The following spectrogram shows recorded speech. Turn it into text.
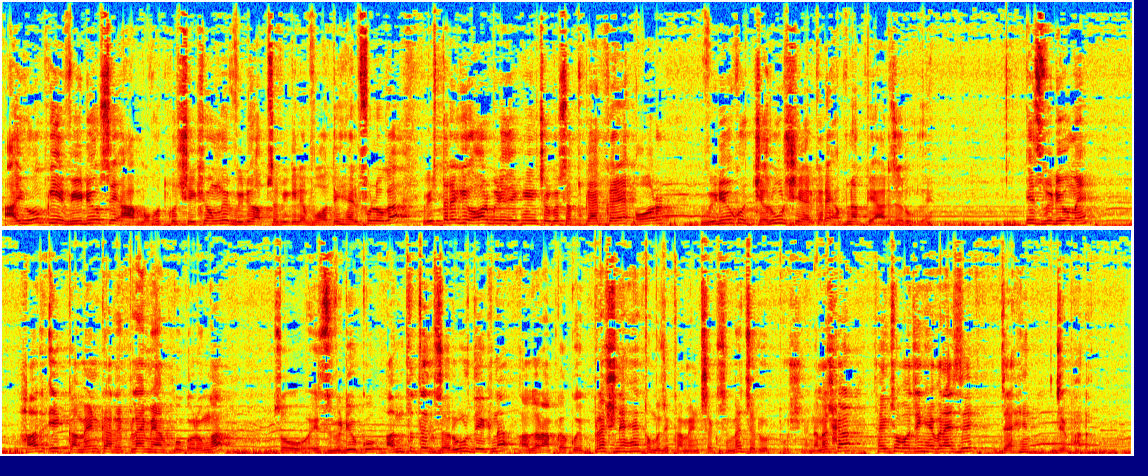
आई होप ये वीडियो से आप बहुत कुछ सीखे होंगे। वीडियो आप सभी के लिए बहुत ही हेल्पफुल होगा। इस तरह की और वीडियो देखने के चैनल को सब्सक्राइब करें और वीडियो को ज़रूर शेयर करें। अपना प्यार ज़रूर दें। इस वीडियो में हर एक कमेंट का रिप्लाई मैं आपको करूँगा। सो so, इस वीडियो को अंत तक ज़रूर देखना। अगर आपका कोई प्रश्न है तो मुझे कमेंट सेक्शन में ज़रूर पूछना। नमस्कार। Thanks for watching have nice day जय हिंद जय भारत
